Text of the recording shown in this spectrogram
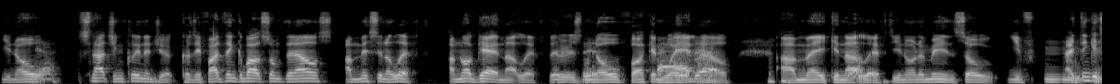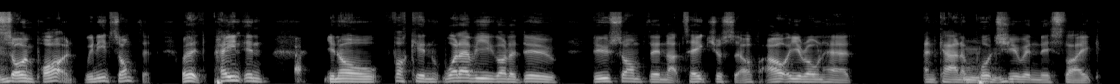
You know, yeah. snatch and clean and jerk. Because if I think about something else, I'm missing a lift. I'm not getting that lift. There is no fucking way in hell I'm making that yeah. lift. You know what I mean? So you've mm-hmm. I think it's mm-hmm. so important. We need something. Whether it's painting, you know, fucking whatever you gotta do, do something that takes yourself out of your own head and kind of mm-hmm. puts you in this like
